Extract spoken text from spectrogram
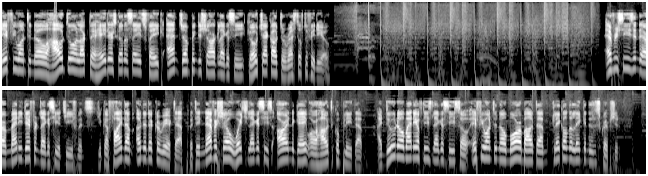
If you want to know how to unlock the haters gonna say it's fake and jumping the shark legacy, go check out the rest of the video. Every season there are many different legacy achievements. You can find them under the career tab, but they never show which legacies are in the game or how to complete them. I do know many of these legacies, so if you want to know more about them, click on the link in the description.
